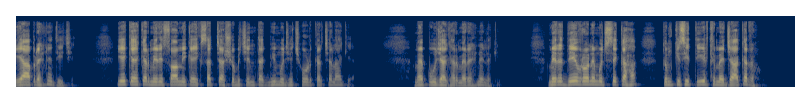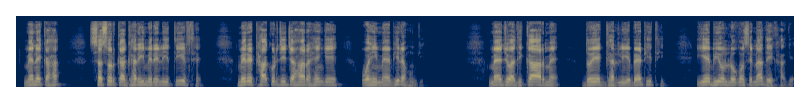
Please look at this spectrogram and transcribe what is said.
ये आप रहने दीजिए। ये कहकर मेरे स्वामी का एक सच्चा शुभचिंतक भी मुझे छोड़कर चला गया। मैं पूजा घर में रहने लगी। मेरे देवरों ने मुझसे कहा, तुम किसी तीर्थ में जाकर रहो। मैंने कहा, ससुर का घर ही मेरे लिए तीर्थ है। मेरे ठाकुर जी जहाँ रहेंगे, वहीं मैं भी रहूँगी। मैं जो अधिकार में दो एक घर लिए बैठी थी, ये भी उन लोगों से न देखा गया।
